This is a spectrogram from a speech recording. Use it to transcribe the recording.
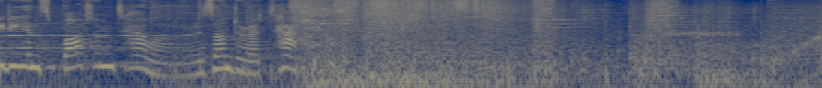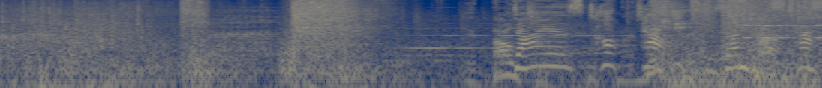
Radiant's bottom tower is under attack. Dire's top tower is under attack.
